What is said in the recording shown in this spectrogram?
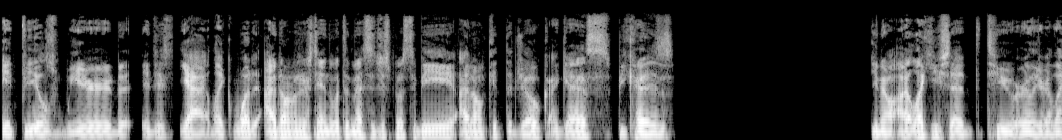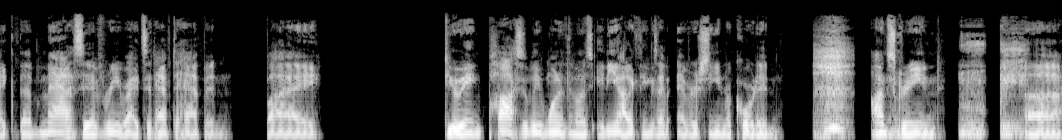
it feels weird. It just yeah, like what I don't understand what the message is supposed to be. I don't get the joke, I guess, because you know, I like you said too earlier, like the massive rewrites that have to happen by doing possibly one of the most idiotic things I've ever seen recorded on screen. Uh,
